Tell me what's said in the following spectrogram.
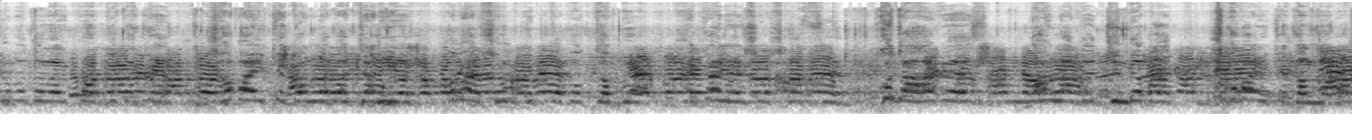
যুবদলের পক্ষ থেকে সবাইকে ধন্যবাদ জানিয়ে আমার সংক্ষিপ্ত বক্তব্য এখানে শেষ করছি। কোথা হবে? বাংলাদেশ জিন্দাবাদ। সবাইকে ধন্যবাদ।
